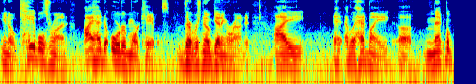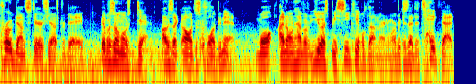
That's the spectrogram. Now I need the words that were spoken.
you know, cables run. I had to order more cables. There was no getting around it. I had my uh, MacBook Pro downstairs yesterday. It was almost dead. I was like, oh, I'll just plug it in. Well, I don't have a USB C cable down there anymore because I had to take that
